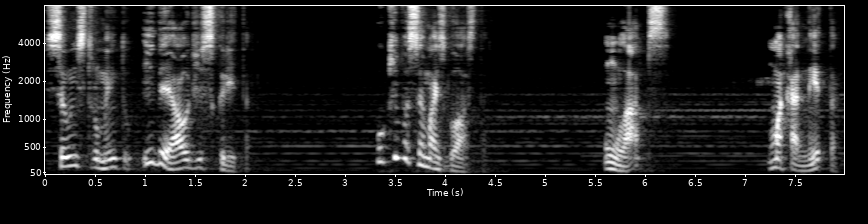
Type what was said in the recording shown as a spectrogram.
seu instrumento ideal de escrita. O que você mais gosta? Um lápis? Uma caneta?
